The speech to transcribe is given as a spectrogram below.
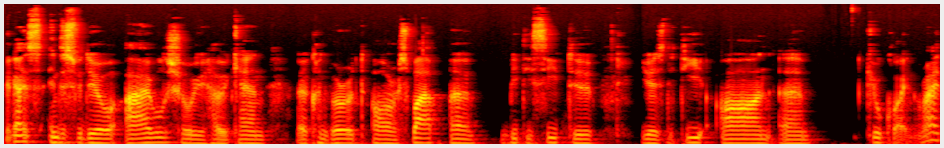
Hey guys, in this video I will show you how you can uh, convert or swap uh, BTC to USDT on um, KuCoin, right?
